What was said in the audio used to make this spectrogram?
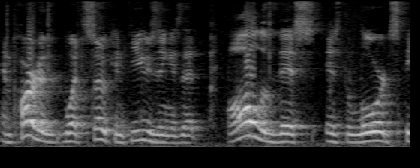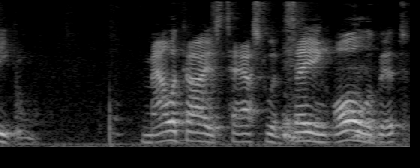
and part of what's so confusing is that all of this is the Lord speaking. Malachi is tasked with saying all of it,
